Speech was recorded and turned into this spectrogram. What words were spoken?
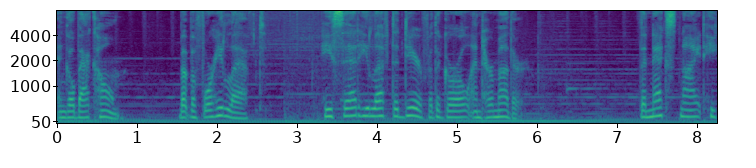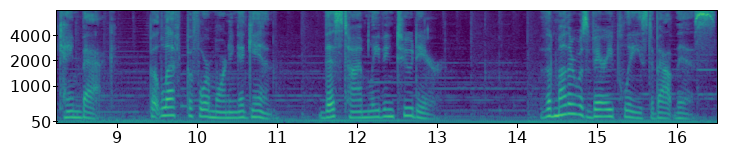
and go back home. But before he left, he said he left a deer for the girl and her mother. The next night he came back, but left before morning again, this time leaving two deer. The mother was very pleased about this,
